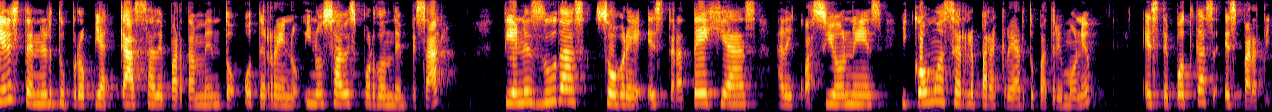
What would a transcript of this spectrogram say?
¿Quieres tener tu propia casa, departamento o terreno y no sabes por dónde empezar? ¿Tienes dudas sobre estrategias, adecuaciones y cómo hacerle para crear tu patrimonio? Este podcast es para ti.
